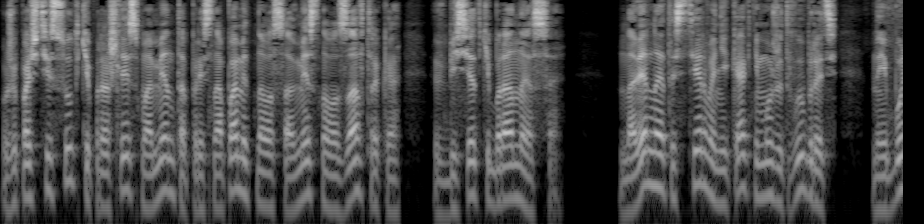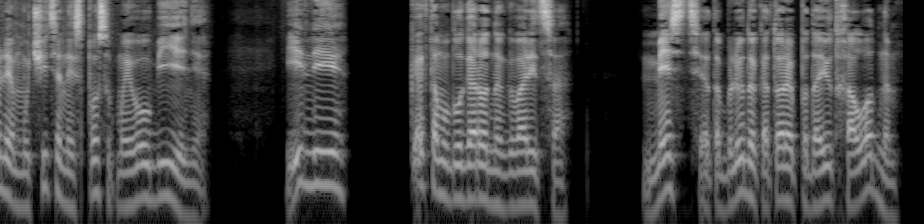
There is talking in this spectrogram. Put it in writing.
Уже почти сутки прошли с момента преснопамятного совместного завтрака в беседке баронессы. Наверное, эта стерва никак не может выбрать наиболее мучительный способ моего убиения. Или, как там у благородных говорится, месть — это блюдо, которое подают холодным.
